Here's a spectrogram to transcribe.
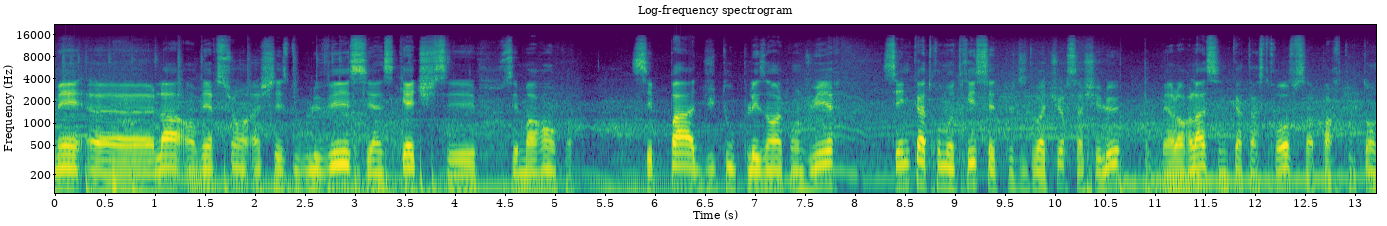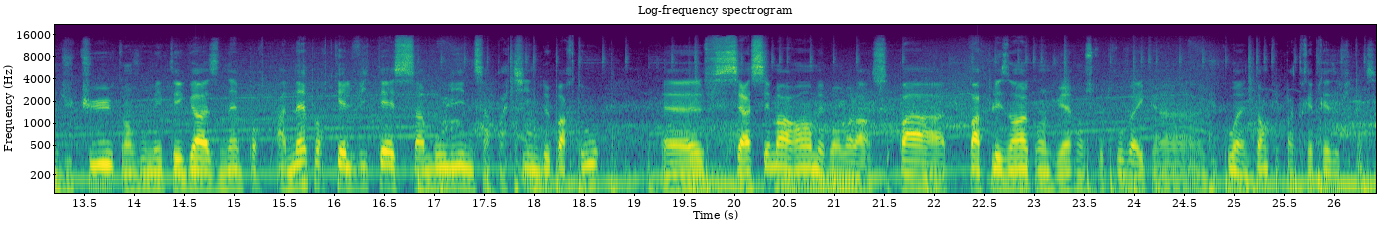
Mais euh, là en version HSW c'est un sketch, c'est marrant quoi. C'est pas du tout plaisant à conduire. C'est une 4 motrices cette petite voiture, sachez-le. Mais alors là, c'est une catastrophe. Ça part tout le temps du cul. Quand vous mettez gaz à n'importe quelle vitesse, ça mouline, ça patine de partout. Euh, c'est assez marrant, mais bon voilà, c'est pas, pas plaisant à conduire. On se retrouve avec un, du coup un temps qui n'est pas très très efficace.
